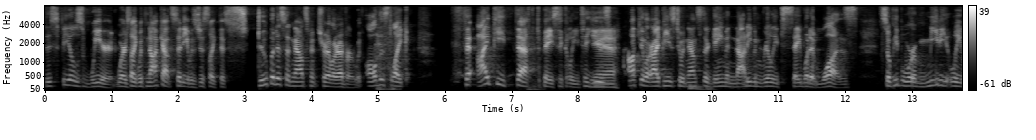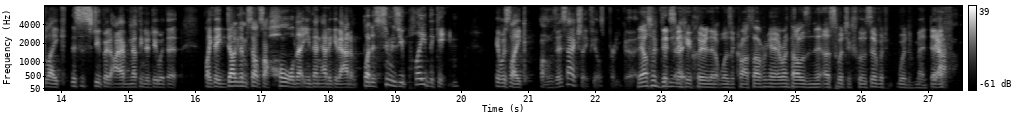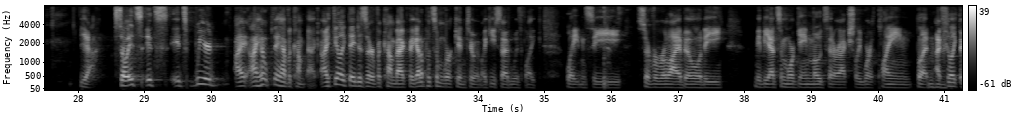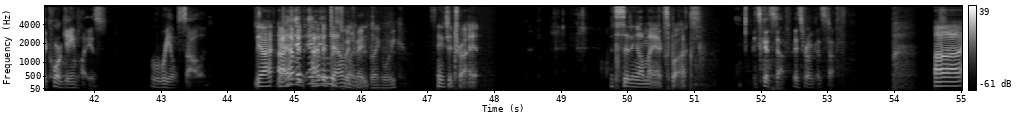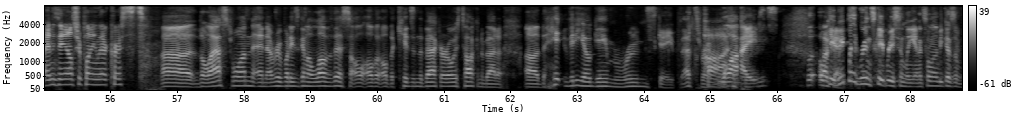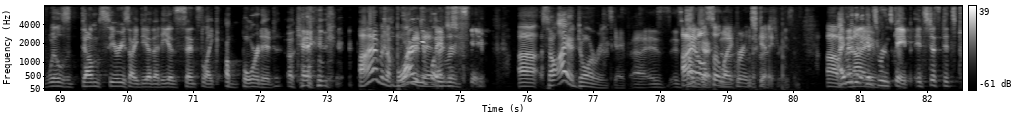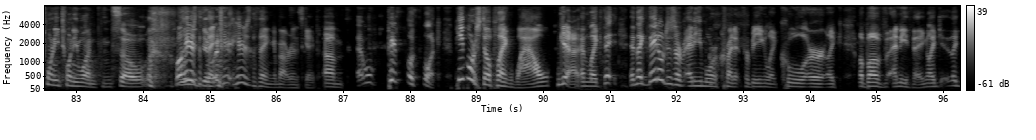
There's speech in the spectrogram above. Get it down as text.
this feels weird. Whereas like with Knockout City, it was just like the stupidest announcement trailer ever with all this like th- IP theft basically to use Yeah. popular IPs to announce their game and not even really to say what it was. So people were immediately like, this is stupid. I have nothing to do with it. Like they dug themselves a hole that you then had to get out of. But as soon as you played the game, it was like, oh, this actually feels pretty good. they also didn't It's, make uh, it clear that it was a cross-platform game. Everyone thought it was a Switch exclusive, which would have meant death. Yeah. So it's it's it's weird. I I hope they have a comeback. I feel like they deserve a comeback. They got to put some work into it, like you said, with like latency, server reliability. Maybe add some more game modes that are actually worth playing. But I Mhm. feel like the core gameplay is real solid. yeah, I Yeah, haven't. and- I haven't it was Switch for like a week. I Need to try it. It's sitting on my Xbox. It's good stuff. It's real good stuff. Uh, anything else you're playing there, Chris? Uh, the last one, and everybody's gonna love this. All, all the all the kids in the back are always talking about it. Uh, the hit video game RuneScape. That's right. Why? Okay, Okay. we played RuneScape recently, and it's only because of Will's dumb series idea that he has since like aborted. Okay, I haven't why are aborted you it. I playing just RuneScape? Uh, so I adore RuneScape. Uh, is is I probably also the- like the first RuneScape. Um, I have nothing against I've- RuneScape. It's just it's 2021. So Well, here's the doing? thing. Here, here's the thing about RuneScape. Um, uh, well, peop look, look, people are still playing WoW, yeah. and like they and like they don't deserve any more credit for being like cool or like above anything. Like like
